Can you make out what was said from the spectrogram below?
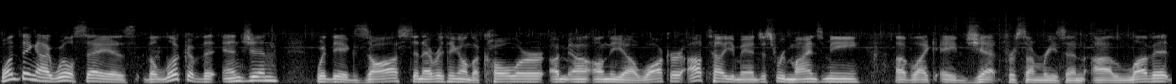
One thing I will say is the look of the engine with the exhaust and everything on the Kohler, um, uh, on the uh, Walker, I'll tell you, man, just reminds me of like a jet for some reason. I love it,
